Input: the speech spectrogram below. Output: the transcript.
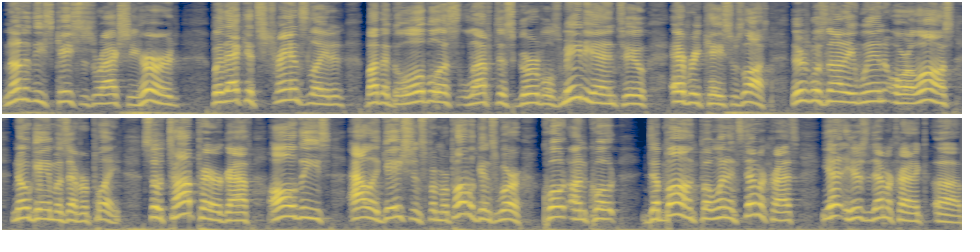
None of these cases were actually heard but that gets translated by the globalist leftist Goebbels media into every case was lost. There was not a win or a loss. No game was ever played. So, top paragraph, all these allegations from Republicans were quote unquote debunked. But when it's Democrats, yet here's the Democratic uh,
